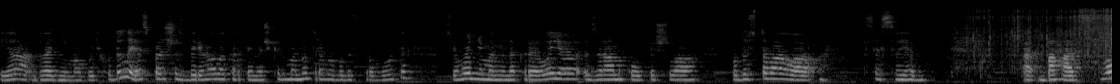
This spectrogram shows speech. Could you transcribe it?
Я два дні, мабуть, ходила. Я спершу зберігала картиночки. Думаю, ну треба буде спробувати. Сьогодні мене накрило. Я зранку пішла, подоставала все своє багатство,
